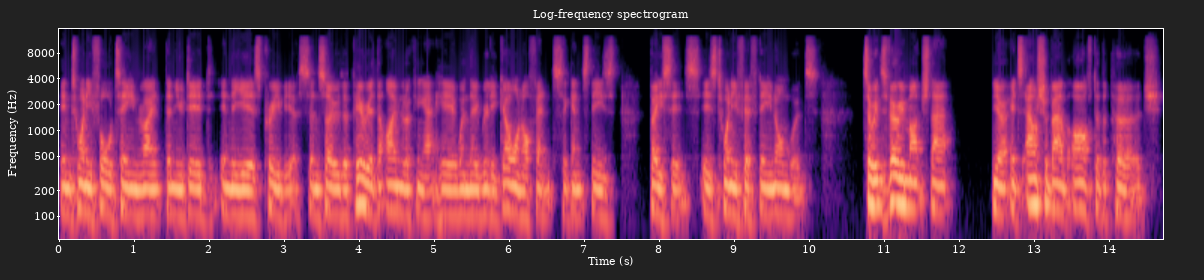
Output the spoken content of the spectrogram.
in 2014, right, than you did in the years previous. And so the period that I'm looking at here, when they really go on offense against these bases, is 2015 onwards. So it's very much that, you know, it's Al Shabaab after the purge.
